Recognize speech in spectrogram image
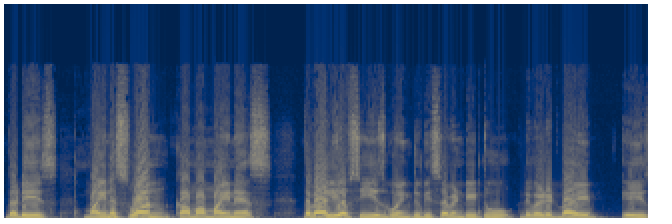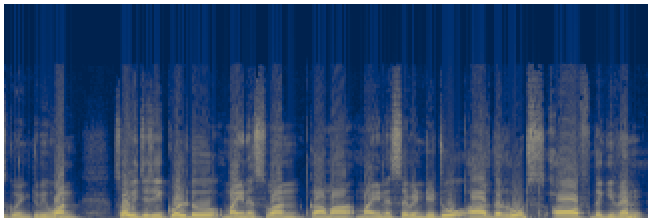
that is minus 1 comma minus the value of c is going to be 72 divided by a is going to be 1. So, which is equal to minus 1 comma minus 72 are the roots of the given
